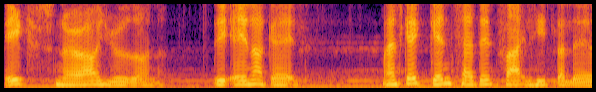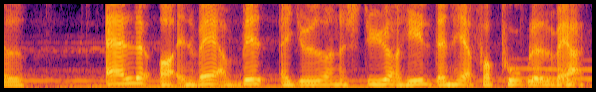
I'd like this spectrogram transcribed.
ikke snøre jøderne. Det ender galt. Man skal ikke gentage den fejl, Hitler lavede. Alle og enhver ved, at jøderne styrer hele den her forpulede verden.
